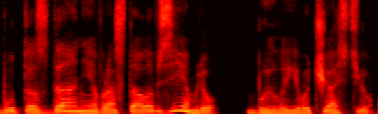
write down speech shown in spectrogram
будто здание врастало в землю, было его частью.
